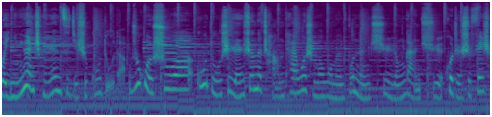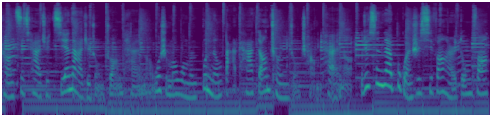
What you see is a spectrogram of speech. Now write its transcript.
我宁愿承认自己是孤独的。如果说孤独是人生的常态，为什么我们不能去勇敢去，或者是非常自洽去接纳这种状态呢？为什么我们不能把它当成一种常态呢？我觉得现在不管是西方还是东方，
